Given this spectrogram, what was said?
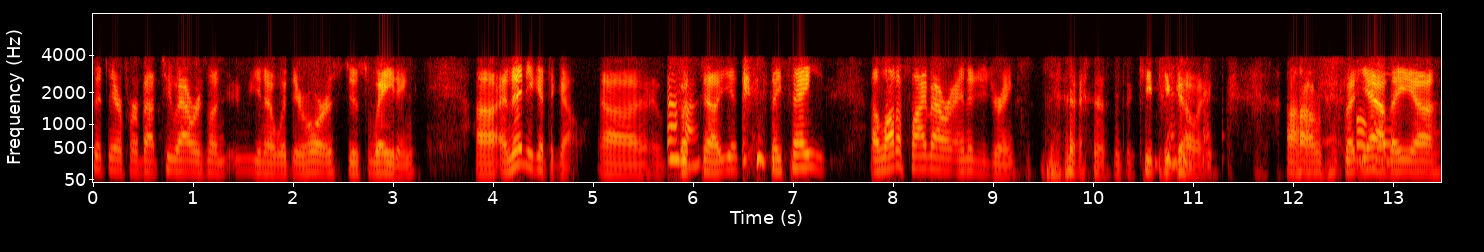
sit there for about two hours on you know with your horse just waiting, uh, and then you get to go. Uh, Uh-huh. But uh, you, they say a lot of five hour energy drinks to keep you going. um, but Well, yeah, we'll- they uh,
